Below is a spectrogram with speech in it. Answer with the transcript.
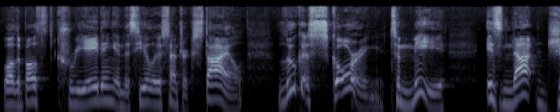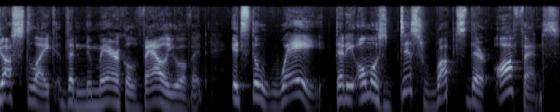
while they're both creating in this heliocentric style, Luka's scoring, to me, is not just like the numerical value of it. It's the way that he almost disrupts their offense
